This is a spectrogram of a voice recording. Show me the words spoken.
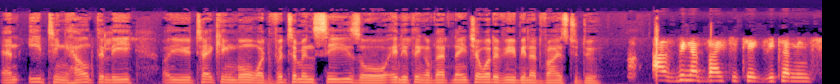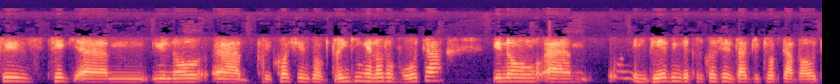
and eating healthily? Are you taking more what vitamin C's or anything of that nature? What have you been advised to do? I've been advised to take vitamin C's, take um, you know uh, precautions of drinking a lot of water, you know, um, having the precautions that we talked about.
